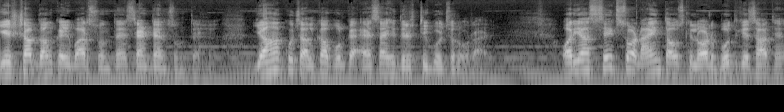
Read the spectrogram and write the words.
ये शब्द हम कई बार सुनते हैं सेंटेंस सुनते हैं। यहाँ कुछ हल्का फुल्का ऐसा ही दृष्टिगोचर हो रहा है। और यहाँ सिक्स और नाइन्थ हाउस के लॉर्ड बुद्ध के साथ है,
